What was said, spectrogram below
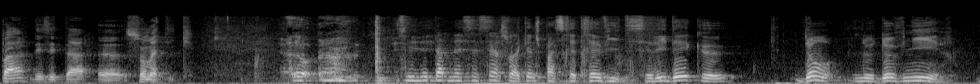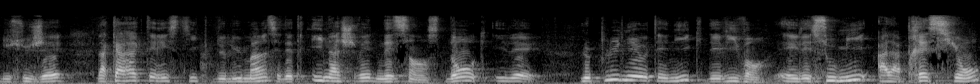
par des états euh, somatiques. Alors, c'est une étape nécessaire sur laquelle je passerai très vite. C'est l'idée que dans le devenir du sujet, la caractéristique de l'humain, c'est d'être inachevé de naissance. Donc, il est le plus néothénique des vivants. Et il est soumis à la pression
